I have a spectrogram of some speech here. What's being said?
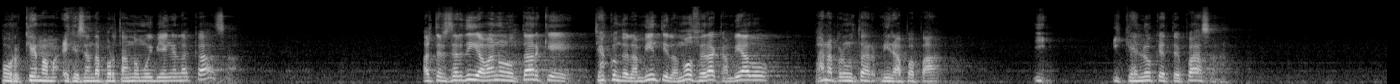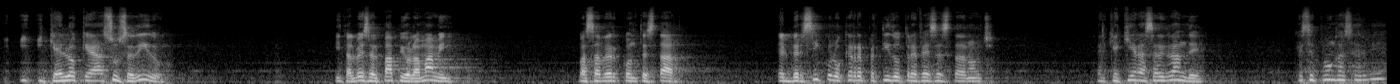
¿Por qué, mamá? Es que se anda portando muy bien en la casa. Al tercer día van a notar que ya cuando el ambiente y la atmósfera ha cambiado, van a preguntar, mira papá, ¿y, ¿y qué es lo que te pasa? ¿Y, qué es lo que ha sucedido? Y tal vez el papi o la mami va a saber contestar el versículo que he repetido tres veces esta noche. El que quiera ser grande, que se ponga a servir.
